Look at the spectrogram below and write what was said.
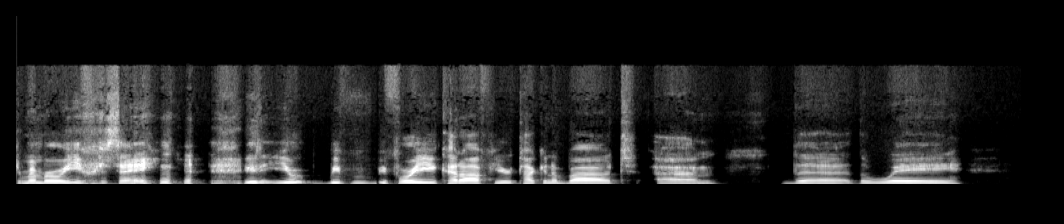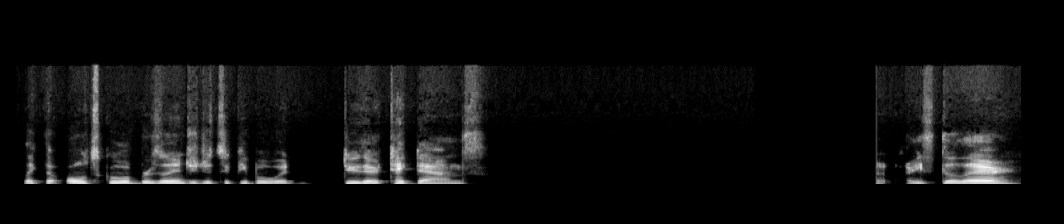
you remember what you were saying? you, you, before you cut off, you're talking about um, the the way like the old school Brazilian Jiu Jitsu people would do their takedowns. Are you still there?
